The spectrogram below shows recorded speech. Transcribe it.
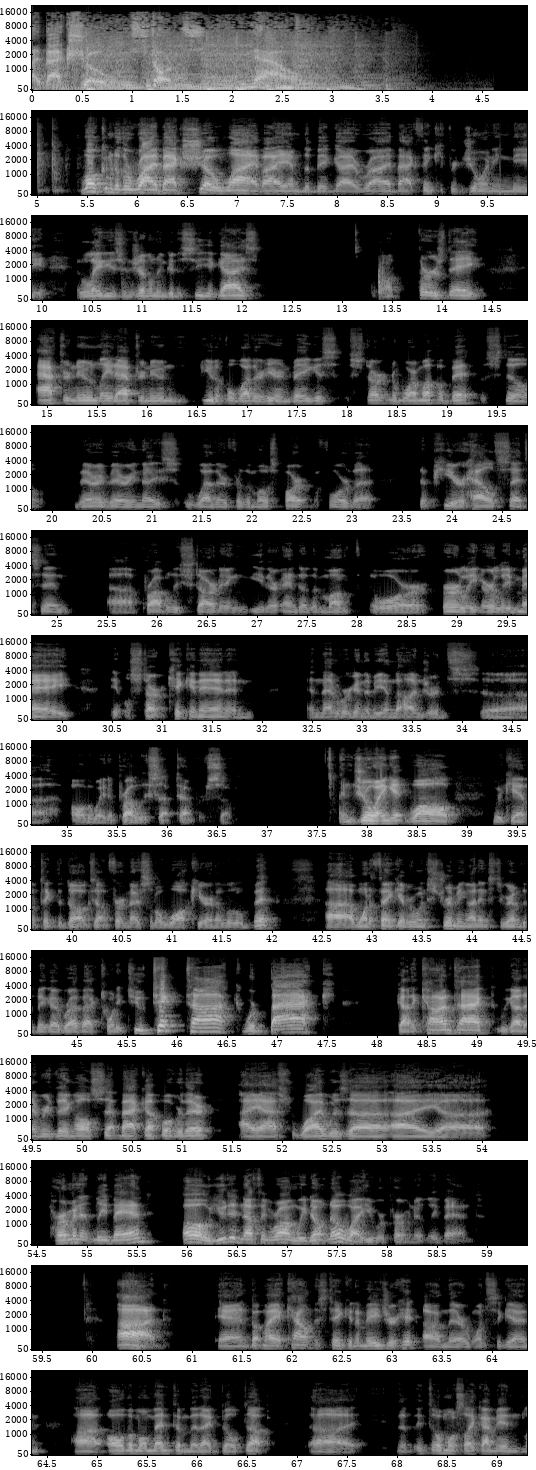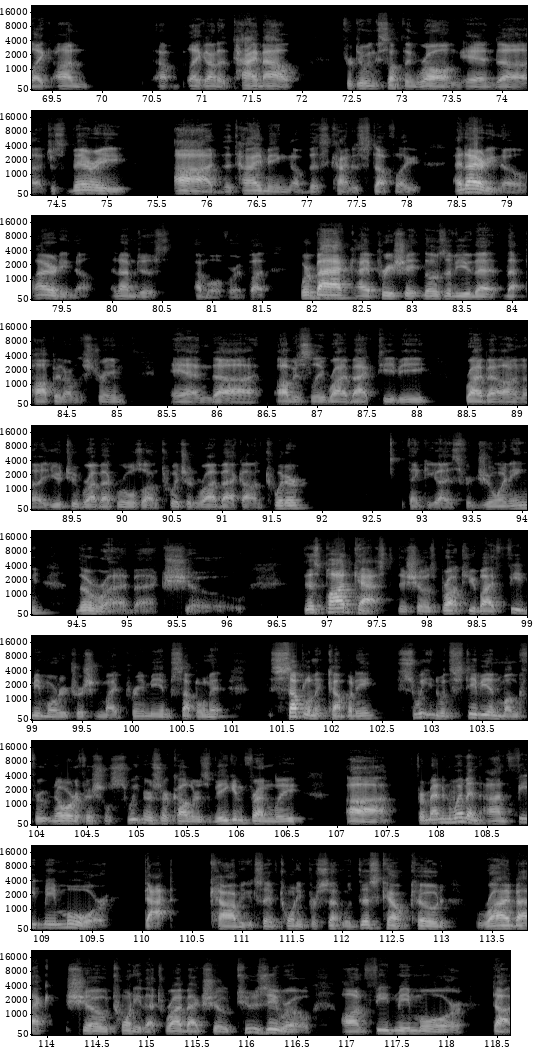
Ryback Show starts now. Welcome to the Ryback Show live. I am the big guy Ryback. Thank you for joining me. Ladies and gentlemen, good to see you guys. Well, Thursday afternoon, late afternoon, beautiful weather here in Vegas. Starting to warm up a bit, but still very, very nice weather for the most part before the, the pure hell sets in. Uh, probably starting either end of the month or early, early May. It will start kicking in and and then we're going to be in the hundreds uh, all the way to probably September. So enjoying it while we can. I'll take the dogs out for a nice little walk here in a little bit. Uh, I want to thank everyone streaming on Instagram, the Big Guy Ryback 22, TikTok. We're back. Got a contact. We got everything all set back up over there. I asked why was uh, I uh, permanently banned? Oh, you did nothing wrong. We don't know why you were permanently banned. Odd and but my account has taken a major hit on there once again. Uh, all the momentum that I built up, uh, it's almost like I'm in like on uh, like on a timeout for doing something wrong, and uh, just very odd the timing of this kind of stuff. Like, and I already know, I already know, and I'm just I'm over it. But we're back. I appreciate those of you that that pop in on the stream, and uh, obviously Ryback TV Ryback on uh, YouTube, Ryback Rules on Twitch, and Ryback on Twitter. Thank you guys for joining the Ryback Show. This podcast, this show is brought to you by Feed Me More Nutrition, my premium supplement supplement company, sweetened with stevia and monk fruit, no artificial sweeteners or colors, vegan friendly uh, for men and women on feedmemore.com. You can save 20% with discount code Ryback Show 20. That's Ryback Show 20 on Feed Me More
